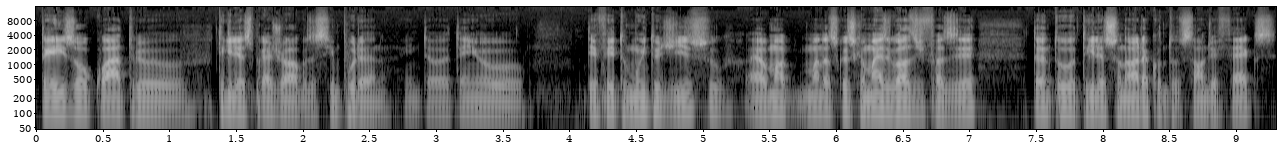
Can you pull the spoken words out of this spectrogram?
três ou quatro trilhas para jogos assim por ano. Então eu tenho, tenho feito muito disso. É uma, uma das coisas que eu mais gosto de fazer, tanto trilha sonora quanto sound effects.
